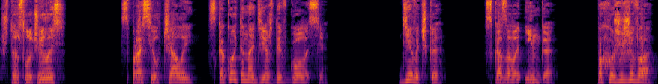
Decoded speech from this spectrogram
«Что случилось?» — спросил Чалый с какой-то надеждой в голосе. «Девочка», — сказала Инга, — «похоже, жива».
